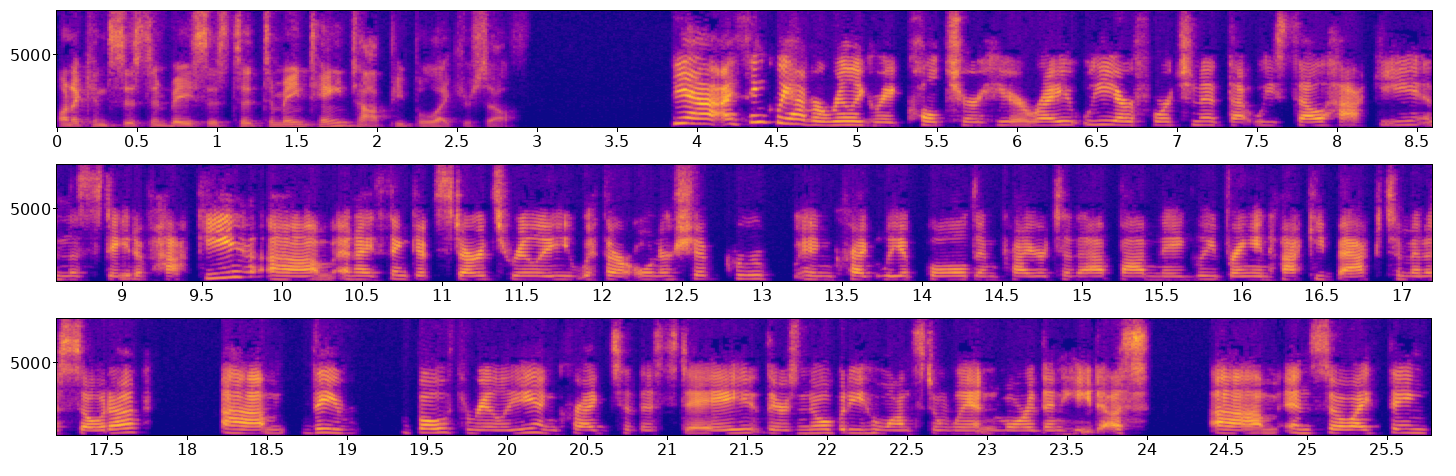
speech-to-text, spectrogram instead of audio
on a consistent basis to to maintain top people like yourself? Yeah, I think we have a really great culture here, right? We are fortunate that we sell hockey in the state of hockey. Um, and I think it starts really with our ownership group in Craig Leipold. And prior to that, Bob Naegele bringing hockey back to Minnesota. Um, they both really, and Craig to this day, there's nobody who wants to win more than he does. Um, and so I think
